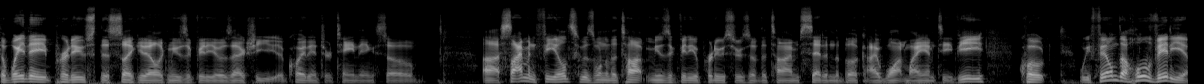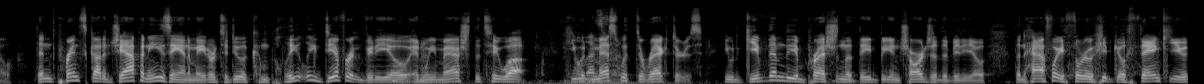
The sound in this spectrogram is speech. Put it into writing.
the way they produced this psychedelic music video is actually uh, quite entertaining. So, uh, Simon Fields, who was one of the top music video producers of the time, said in the book "I Want My MTV." "Quote: We filmed a whole video. Then Prince got a Japanese animator to do a completely different video, and we mashed the two up. He Oh, would mess fun. with directors. He would give them the impression that they'd be in charge of the video. Then halfway through, he'd go, "Thank you,"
